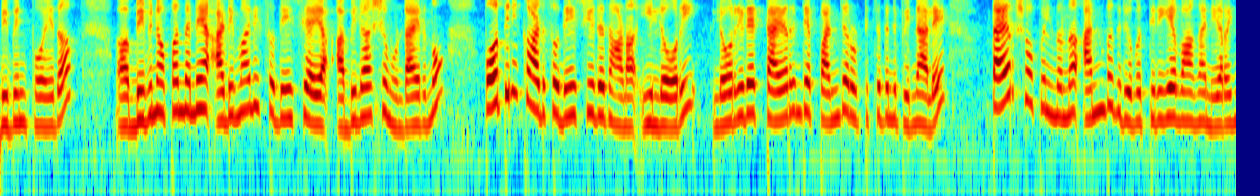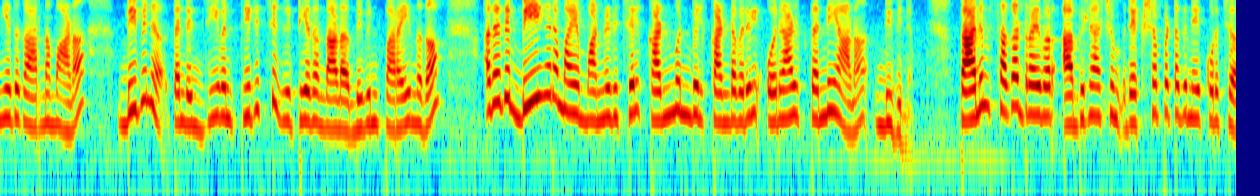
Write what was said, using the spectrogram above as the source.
ബിബിൻ പോയത്. ബിബിനൊപ്പം തന്നെ അടിമാലി സ്വദേശിയായ അഭിലാഷും ഉണ്ടായിരുന്നു. പോത്തിനിക്കാട് സ്വദേശിയുടേതാണ് ഈ ലോറി. ലോറിയുടെ ടയറിന്റെ പഞ്ചർ ഒട്ടിച്ചതിന് പിന്നാലെ ടയർ ഷോപ്പിൽ നിന്ന് അൻപത് രൂപ തിരികെ വാങ്ങാൻ ഇറങ്ങിയത് കാരണമാണ് ബിബിന് തന്റെ ജീവൻ തിരിച്ചു കിട്ടിയതെന്നാണ് ബിബിൻ പറയുന്നത്. അതായത് ഭീകരമായ മണ്ണിടിച്ചിൽ കൺമുൻപിൽ കണ്ടവരിൽ ഒരാൾ തന്നെയാണ് ബിബിനും താനും സഹ ഡ്രൈവർ അഭിലാഷും രക്ഷപ്പെട്ടതിനെക്കുറിച്ച്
